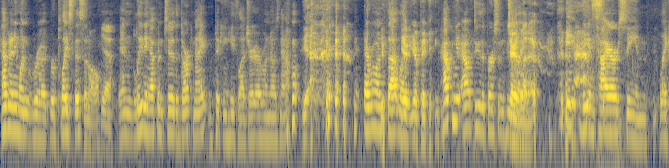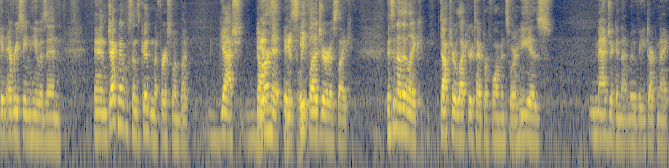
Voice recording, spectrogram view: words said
How could anyone re- replace this at all? Yeah. And leading up into The Dark Knight and picking Heath Ledger, everyone knows now. Yeah, everyone thought, like, you're, you're picking how can you outdo the person who Jared like, Leto. ate the entire scene, like in every scene he was in? And Jack Nicholson's good in the first one, but gosh darn gets- it, he Heath. Ledger is like, it's another like Doctor Lecter type performance where mhm. he is magic in that movie, Dark Knight.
